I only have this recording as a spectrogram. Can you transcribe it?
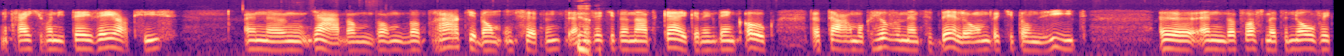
dan krijg je van die tv-acties. En ehm, ja, dan, dan, dat raak je dan ontzettend. En Ja. dan zit je daarna te kijken. En ik denk ook dat daarom ook heel veel mensen bellen. Omdat je het dan ziet. Eh, en dat was met de Novip,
